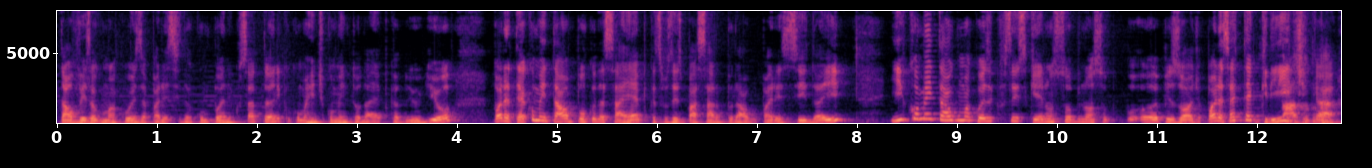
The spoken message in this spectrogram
talvez alguma coisa parecida com Pânico Satânico, como a gente comentou da época do Yu-Gi-Oh! Pode até comentar um pouco dessa época, se vocês passaram por algo parecido aí. E comentar alguma coisa que vocês queiram sobre o nosso episódio. Pode até crítica,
